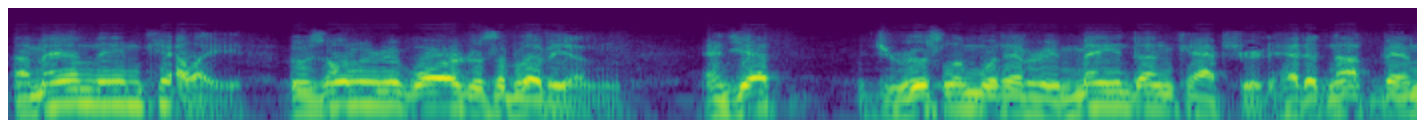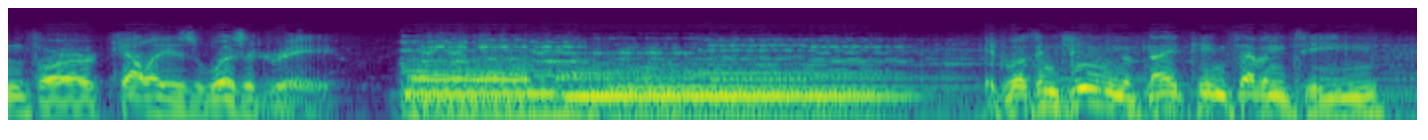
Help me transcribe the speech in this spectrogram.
a man named Kelly, whose only reward was oblivion. And yet, Jerusalem would have remained uncaptured had it not been for Kelly's wizardry. It was in June of 1917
